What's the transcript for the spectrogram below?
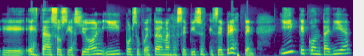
eh, esta asociación y, por supuesto, además los servicios que se presten y que contaría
